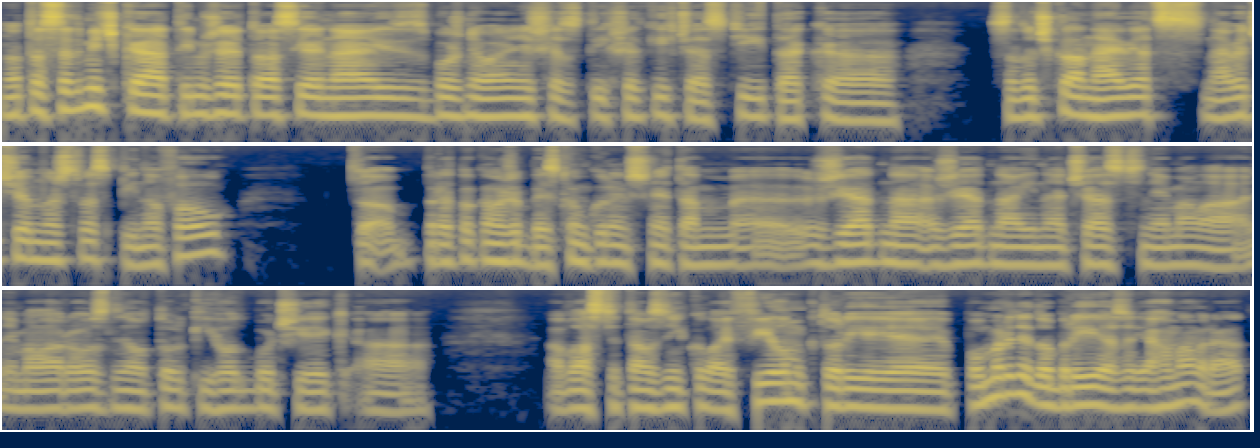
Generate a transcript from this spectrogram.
No tá sedmička, tým, že je to asi aj najzbožňovanejšia z tých všetkých častí, tak sa dočkala najviac, najväčšieho množstva spin-offov to predpokladám, že bezkonkurenčne tam e, žiadna, žiadna iná časť nemala, nemala rozdiel toľkých odbočiek a, a vlastne tam vznikol aj film, ktorý je pomerne dobrý, ja, ja ho mám rád,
